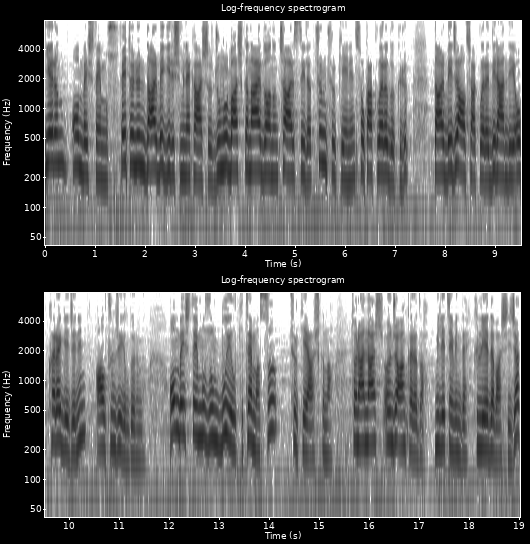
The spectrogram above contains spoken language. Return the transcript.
Yarın 15 Temmuz FETÖ'nün darbe girişimine karşı Cumhurbaşkanı Erdoğan'ın çağrısıyla tüm Türkiye'nin sokaklara dökülüp darbeci alçaklara direndiği o kara gecenin 6. yıl dönümü. 15 Temmuz'un bu yılki teması Türkiye aşkına. Törenler önce Ankara'da, Millet Evi'nde, külliyede başlayacak.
